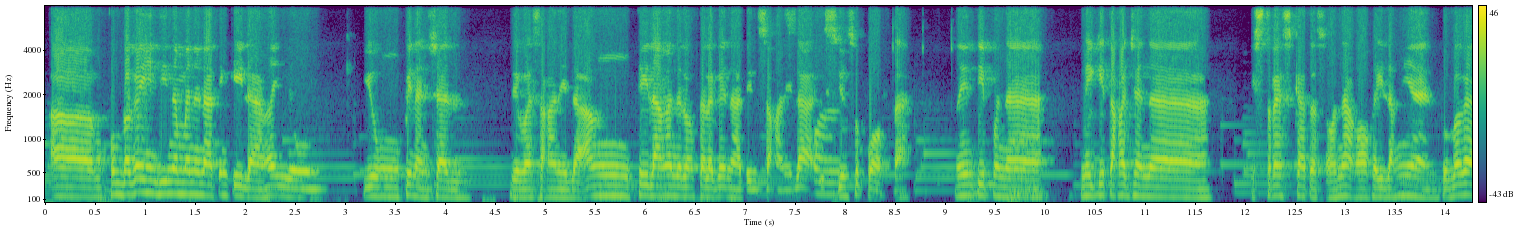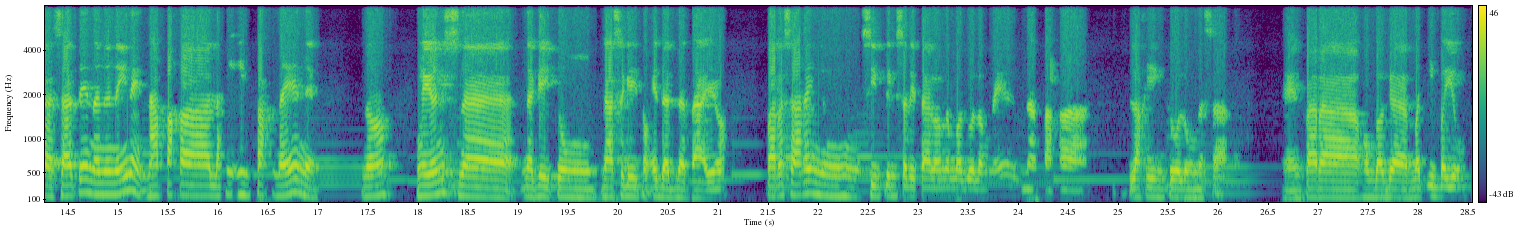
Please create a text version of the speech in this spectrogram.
um, kumbaga hindi naman na natin kailangan yung yung financial 'di ba sa kanila. Ang kailangan na lang talaga natin sa kanila is Support. yung suporta. Na yung tipo na may kita ka dyan na stress ka tapos oh na okay lang yan. Kumbaga sa atin ano na yun eh napakalaking impact na yan eh no? Ngayon na nagaytong nasa gaytong edad na tayo. Para sa akin yung simpleng salita lang ng magulang na yun napaka laking tulong na sa akin. And para kumbaga mag-iba yung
